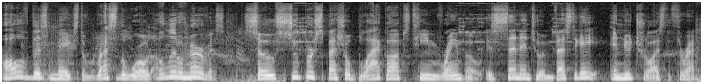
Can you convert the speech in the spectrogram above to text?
all of this makes the rest of the world a little nervous, so Super Special Black Ops Team Rainbow is sent in to investigate and neutralize the threat.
